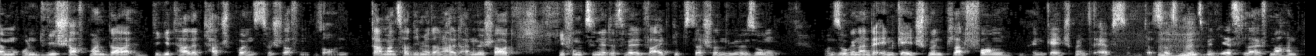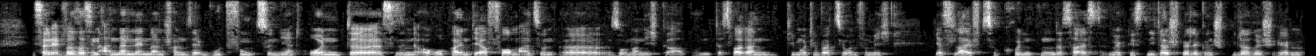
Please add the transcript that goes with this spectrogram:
Ähm, und wie schafft man da digitale Touchpoints zu schaffen? So, und damals hatte ich mir dann halt angeschaut, wie funktioniert das weltweit? Gibt es da schon Lösungen? Und sogenannte Engagement-Plattformen, Engagement-Apps, das, was mhm. wir jetzt mit Yes Live machen, ist halt etwas, was in anderen Ländern schon sehr gut funktioniert und äh, es in Europa in der Form also äh, so noch nicht gab. Und das war dann die Motivation für mich, jetzt live zu gründen. Das heißt, möglichst niederschwellig und spielerisch eben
